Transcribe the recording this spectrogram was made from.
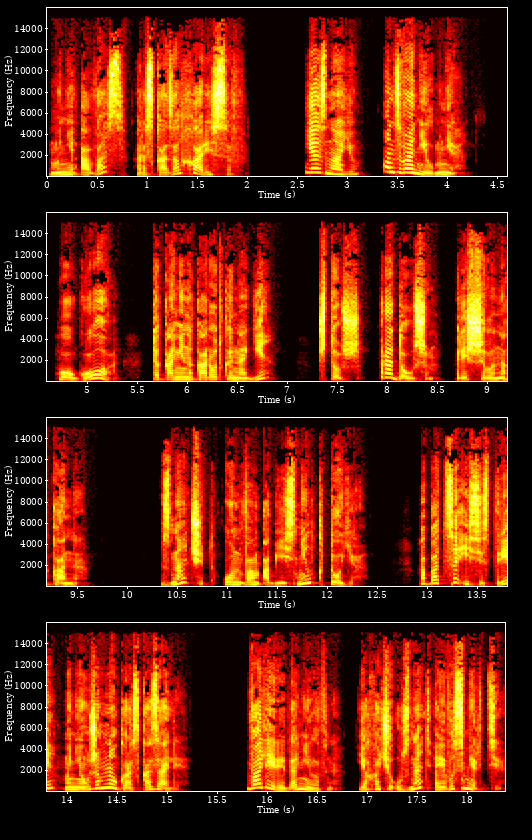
Мне о вас рассказал Харисов. Я знаю, он звонил мне. Ого, так они на короткой ноге? Что ж, продолжим, решила Накана. Значит, он вам объяснил, кто я. Об отце и сестре мне уже много рассказали. Валерия Даниловна, я хочу узнать о его смерти.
